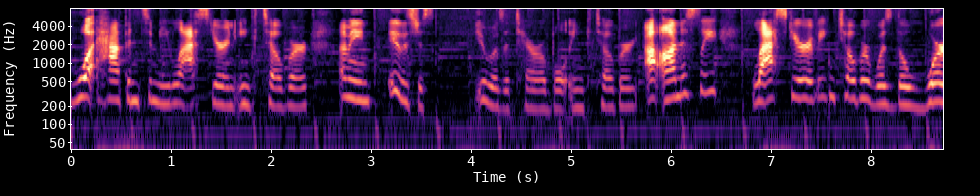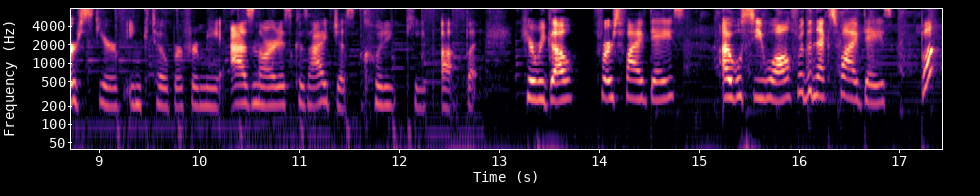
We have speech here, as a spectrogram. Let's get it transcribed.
what happened to me last year in Inktober. I mean, it was just it was a terrible Inktober. I, honestly, last year of Inktober was the worst year of Inktober for me as an artist because I just couldn't keep up. But here we go. First five days. I will see you all for the next five days. Bye.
